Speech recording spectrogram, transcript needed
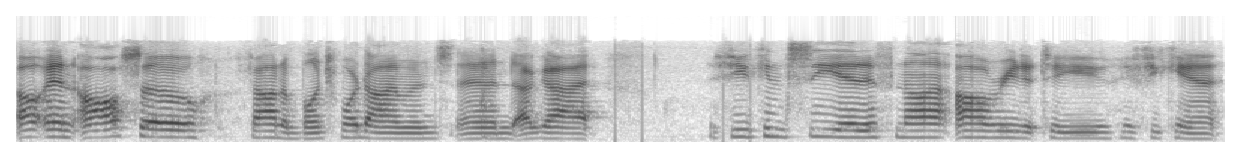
oh, and I also found a bunch more diamonds, and I got, if you can see it, if not, I'll read it to you, if you can't.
